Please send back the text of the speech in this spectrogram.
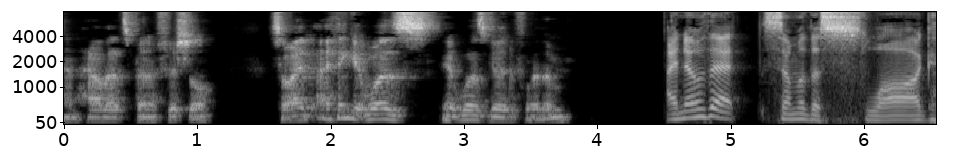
and how that's beneficial. So I, I think it was, it was good for them. I know that some of the slog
